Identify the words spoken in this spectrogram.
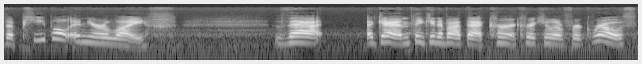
the people in your life that, again, thinking about that current curriculum for growth,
